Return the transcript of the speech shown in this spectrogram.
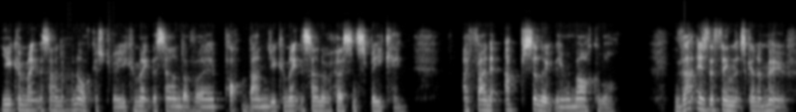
you can make the sound of an orchestra, you can make the sound of a pop band, you can make the sound of a person speaking. I find it absolutely remarkable. That is the thing that's going to move.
